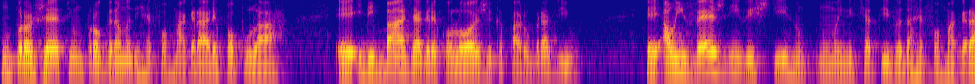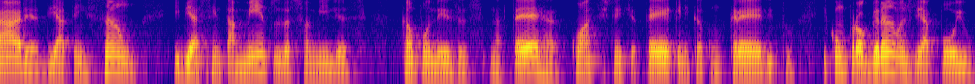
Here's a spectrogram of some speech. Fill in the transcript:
um projeto e um programa de reforma agrária popular é, e de base agroecológica para o Brasil. É, ao invés de investir num, numa iniciativa da reforma agrária, de atenção e de assentamentos das famílias camponesas na terra, com assistência técnica, com crédito e com programas de apoio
